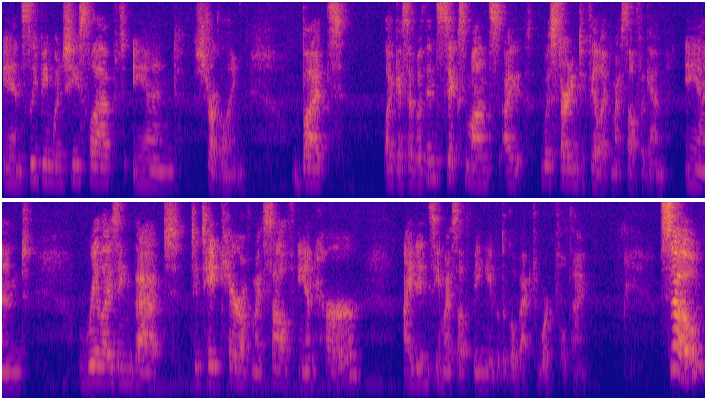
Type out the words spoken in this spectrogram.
and sleeping when she slept and struggling. But like I said, within six months, I was starting to feel like myself again and realizing that to take care of myself and her, I didn't see myself being able to go back to work full time. So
